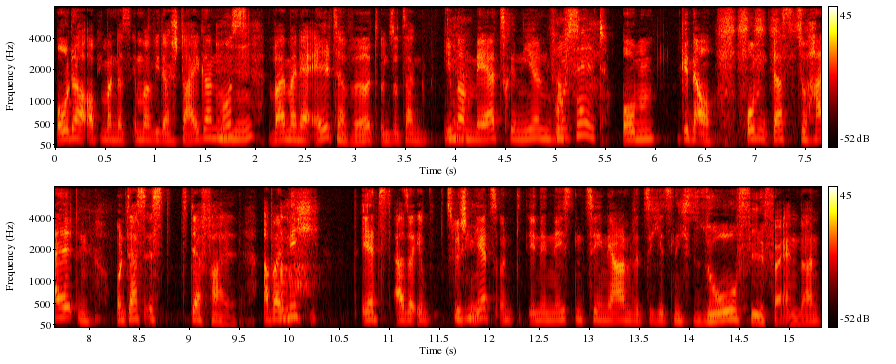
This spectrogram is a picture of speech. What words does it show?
oder ob man das immer wieder steigern muss, weil man ja älter wird und sozusagen immer Ja. mehr trainieren muss, Verfällt. um genau, um das zu halten. Und das ist der Fall, aber nicht jetzt, also zwischen jetzt und in den nächsten zehn Jahren wird sich jetzt nicht so viel verändern,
